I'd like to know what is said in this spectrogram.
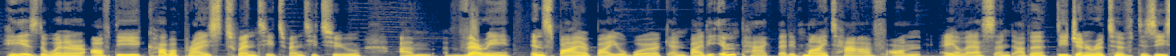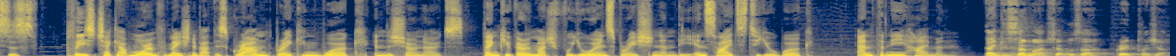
He is the winner of the Körber Prize 2022. I'm very inspired by your work and by the impact that it might have on ALS and other degenerative diseases. Please check out more information about this groundbreaking work in the show notes. Thank you very much for your inspiration and the insights to your work, Anthony Hyman. Thank you so much. That was a great pleasure.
